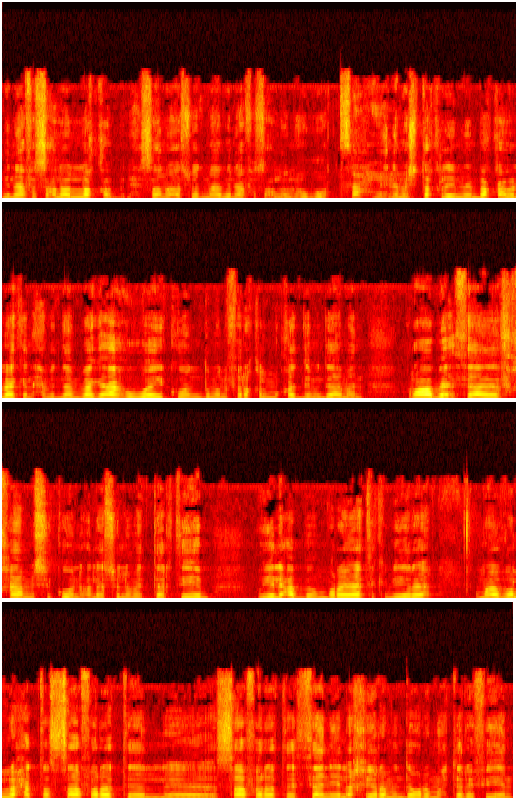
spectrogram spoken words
بينافس على اللقب، الحصان الأسود ما بينافس على الهبوط. صحيح. إحنا مش تقليل من البقعة ولكن إحنا بدنا البقعة هو يكون ضمن الفرق المقدمة. دائما رابع ثالث خامس يكون على سلم الترتيب ويلعب بمباريات كبيرة. وما يظل حتى الصافرة الصافرة الثانية الأخيرة من دوري المحترفين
